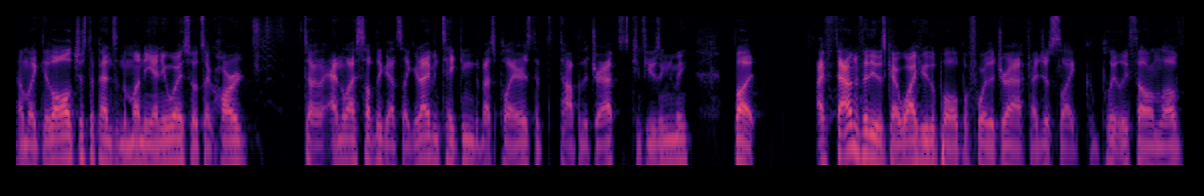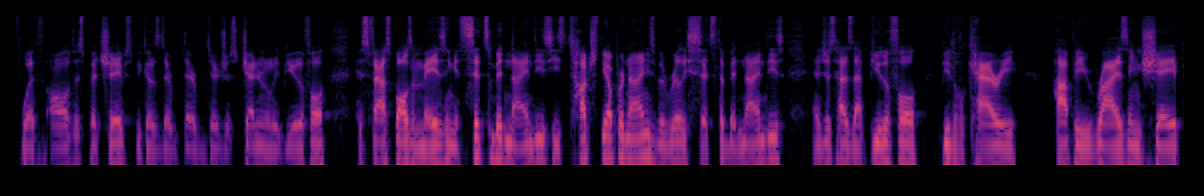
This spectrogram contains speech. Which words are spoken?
I'm like it all just depends on the money anyway, so it's like hard to analyze something that's like you're not even taking the best players at the top of the draft. It's confusing to me, but I found a video of this guy Wyatt Hudepohl before the draft. I just like completely fell in love with all of his pitch shapes because they're they're they're just genuinely beautiful. His fastball is amazing. It sits mid 90s. He's touched the upper 90s, but really sits the mid 90s, and it just has that beautiful, beautiful carry, hoppy, rising shape.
